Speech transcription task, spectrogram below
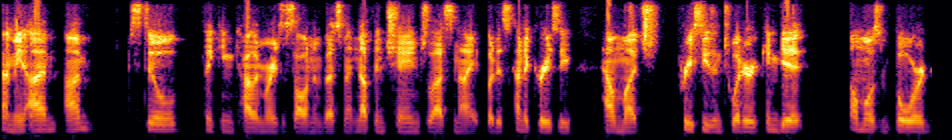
I mean, I'm I'm still thinking Kyler Murray is a solid investment. Nothing changed last night, but it's kind of crazy how much preseason Twitter can get almost bored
